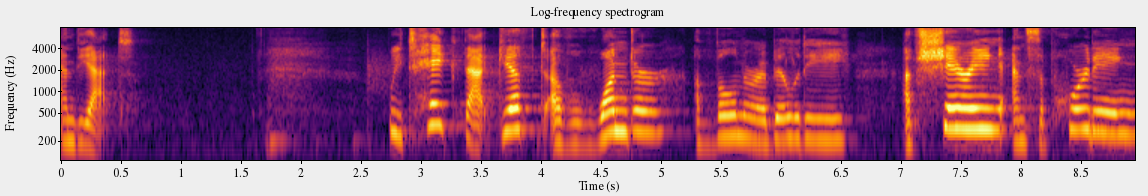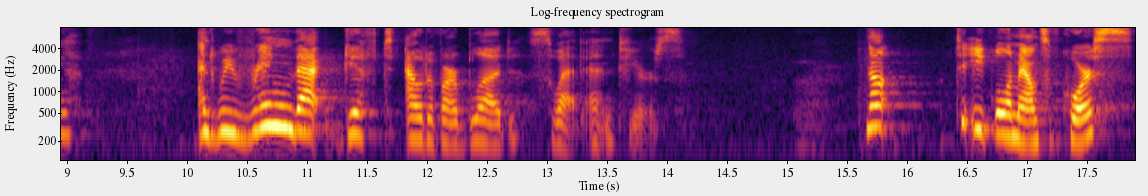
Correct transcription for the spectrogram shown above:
And yet, we take that gift of wonder, of vulnerability, of sharing and supporting, and we wring that gift out of our blood, sweat, and tears. Not to equal amounts, of course.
